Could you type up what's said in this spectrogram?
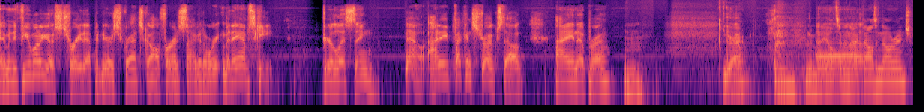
I mean, if you want to go straight up and you're a scratch golfer, it's not going to work. But Amsky, if you're listening, no, I need fucking strokes, dog. I ain't no pro. Mm. Yeah. Anybody else Uh, in the nine thousand dollar range?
